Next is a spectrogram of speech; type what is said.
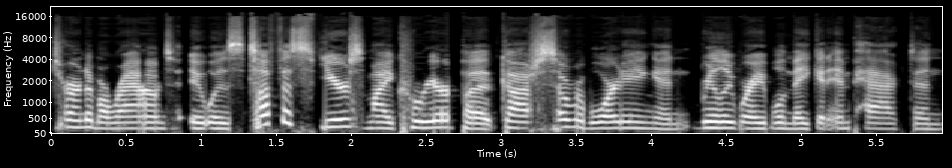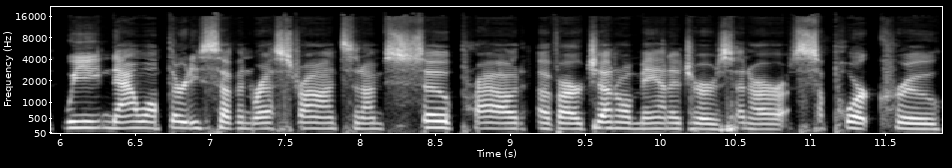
turned them around. It was toughest years of my career, but gosh, so rewarding and really were able to make an impact. And we now own 37 restaurants, and I'm so proud of our general managers and our support crew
